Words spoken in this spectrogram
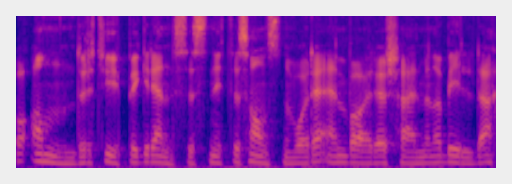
og andre typer grensesnitt til sansene våre enn bare skjermen og bildet.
